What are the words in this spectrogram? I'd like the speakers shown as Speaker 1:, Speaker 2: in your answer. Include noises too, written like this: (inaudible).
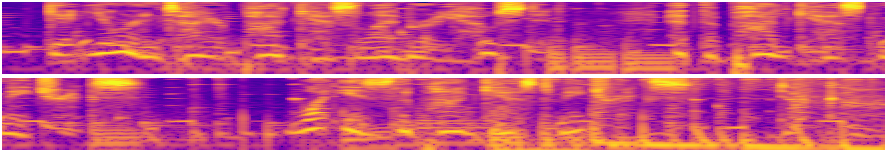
Speaker 1: Get your entire podcast library hosted at the Podcast Matrix. What is the Podcast Matrix.com?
